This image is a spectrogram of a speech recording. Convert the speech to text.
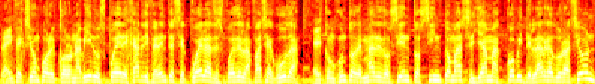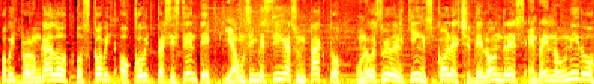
La infección por el coronavirus puede dejar diferentes secuelas después de la fase aguda. El conjunto de más de 200 síntomas se llama COVID de larga duración, COVID prolongado, post-COVID o COVID persistente y aún se investiga su impacto. Un nuevo estudio del King's College de Londres en Reino Unido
